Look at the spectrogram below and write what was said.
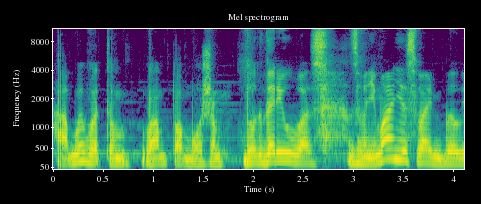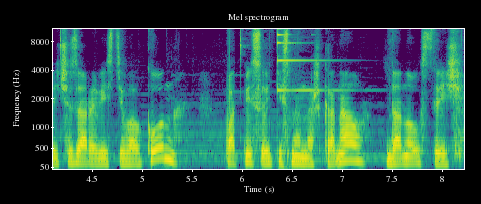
а мы в этом вам поможем. Благодарю вас за внимание. С вами был Вичезар Вести Волкон. Подписывайтесь на наш канал. До новых встреч!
